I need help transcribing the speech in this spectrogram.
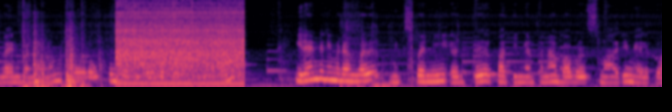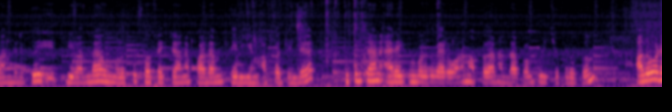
பிளைண்ட் பண்ணணும். அதோட உப்பும் போட்டு இரண்டு நிமிடங்கள் மிக்ஸ் பண்ணி எடுத்து பார்த்தீங்கன்னு சொன்னால் பபுள்ஸ் மாதிரி மேலுக்கு வந்திருக்கு. இப்படி வந்தால் உங்களுக்கு பர்ஃபெக்டான பதம் தெரியும் அப்பத்தில் இப்படித்தான் அரைக்கும் பொழுது வேறு ஒன்றும் அப்போ தான் அந்த அப்பம் புளிச்சு கொடுக்கும். அதோட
